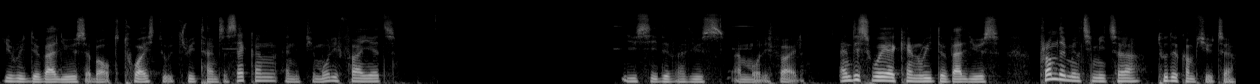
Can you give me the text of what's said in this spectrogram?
you read the values about twice to three times a second. And if you modify it, you see the values are modified. And this way I can read the values from the multimeter to the computer.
